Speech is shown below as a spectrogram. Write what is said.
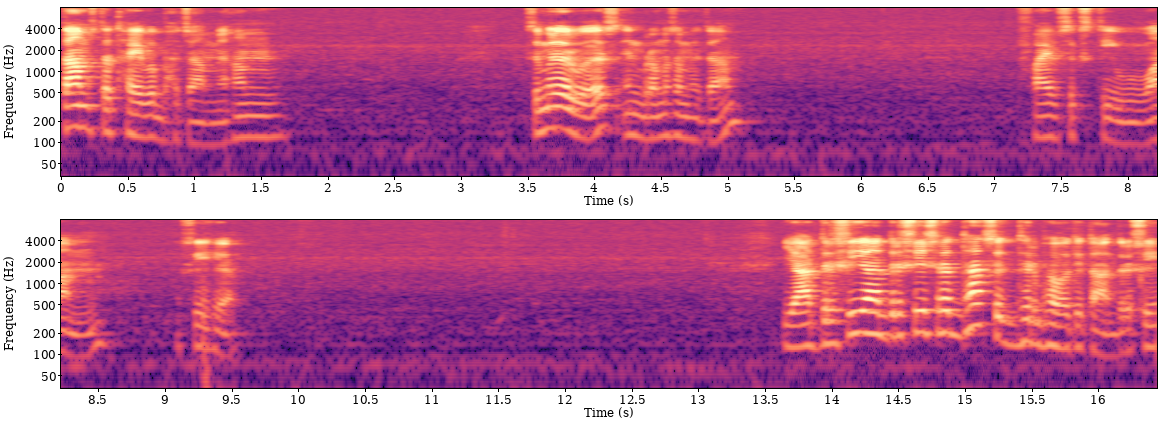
tams tathaiva bhajamyaham. Similar verse in Brahma Samhita. 561. See here. यादृशी यादृशी श्रद्धा सिद्धिर्भवति तादृशी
